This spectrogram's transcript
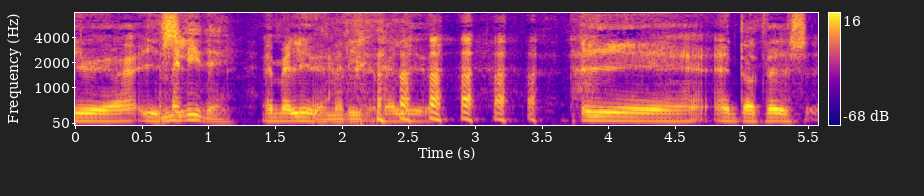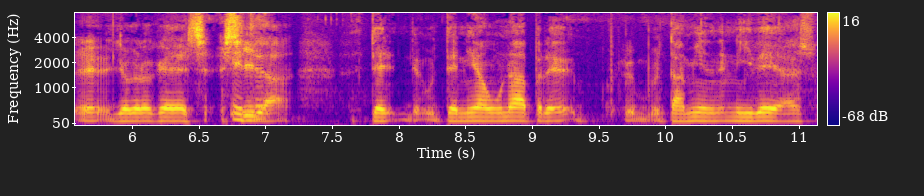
y, y- Melide. En Melide. En Melide. en Melide. Y entonces eh, yo creo que es- Sila te- tenía una pre- también ideas.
